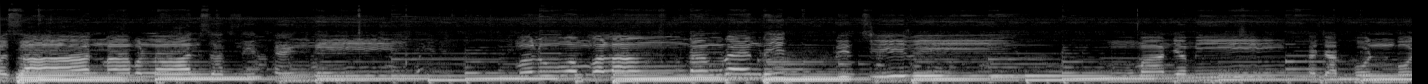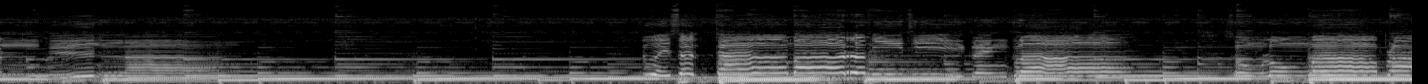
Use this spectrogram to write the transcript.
ประสานมาบนลานศักดิ์สิทธิ์แห่งนี้มารวมพลังดังแรงฤทธิ์ฤทธิ์ชีวิตหมู่มารยามีขจัดพลบนพื้นลานด้วยศรัทธาบารมีที่แกร่งกล้าส่งลงมาปรา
